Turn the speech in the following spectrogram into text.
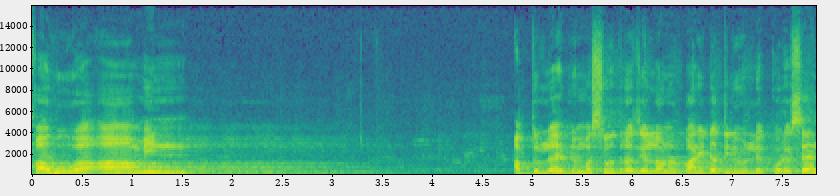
ফাহুয়া আমিন। আবদুল্লাহ ইবনে মাসুদ রাজিয়াল্লাহর বাণীটা তিনি উল্লেখ করেছেন।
